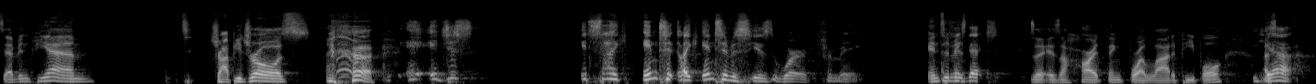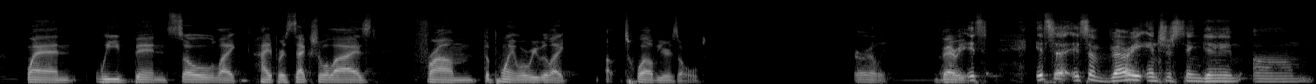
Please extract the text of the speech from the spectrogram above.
7 p.m. T- Drop your drawers. It, it just it's like inti- like intimacy is the word for me. Intimacy is a, is a hard thing for a lot of people. yeah. when we've been so like hypersexualized from the point where we were like 12 years old. Early. Very it's it's a it's a very interesting game um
